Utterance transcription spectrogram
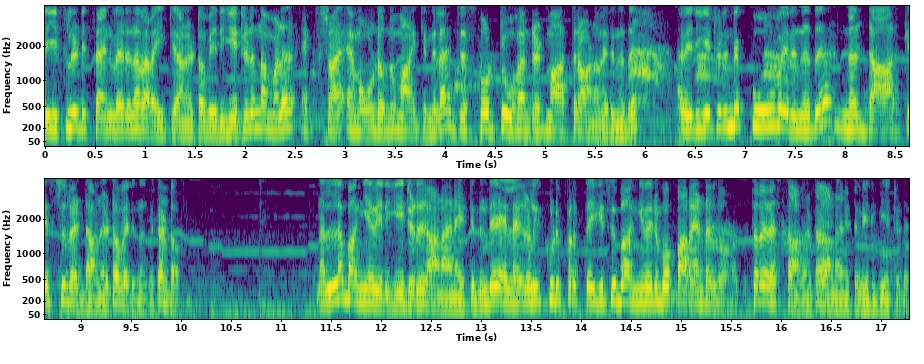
ലീഫിൽ ഡിസൈൻ വരുന്ന വെറൈറ്റി ആണ് കേട്ടോ. വെരിഗേറ്റഡ് നമ്മൾ എക്സ്ട്രാ എമൗണ്ട് ഒന്നും വാങ്ങിക്കുന്നില്ല. ജസ്റ്റ് ഫോർ ടു ഹൺഡ്രഡ് മാത്രമാണ് വരുന്നത്. വെരിഗേറ്റഡിന്റെ പൂ വരുന്നത് ഡാർക്കസ്റ്റ് റെഡ് ആണ് കേട്ടോ വരുന്നത്. കണ്ടോ? നല്ല ഭംഗിയാണ് വെരിഗേറ്റഡ് കാണാനായിട്ട്. ഇതിന്റെ ഇലകളിൽ കൂടി പ്രത്യേകിച്ച് ഭംഗി വരുമ്പോൾ പറയണ്ടല്ലോ? അത്ര രസമാണ് കേട്ടോ കാണാനായിട്ട് വെരിഗേറ്റഡ്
